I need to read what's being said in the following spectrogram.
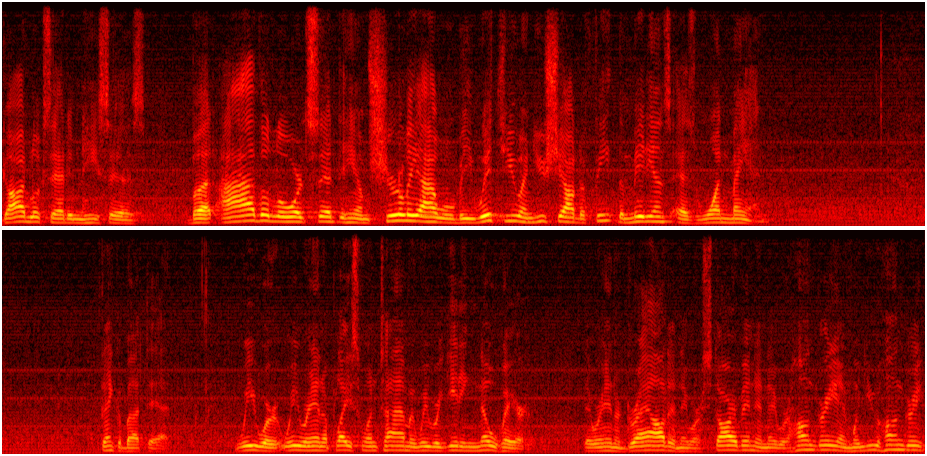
God looks at him and he says, But I, the Lord, said to him, Surely I will be with you, and you shall defeat the Midians as one man. Think about that we were, we were in a place one time and we were getting nowhere. They were in a drought and they were starving and they were hungry. And when you're hungry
